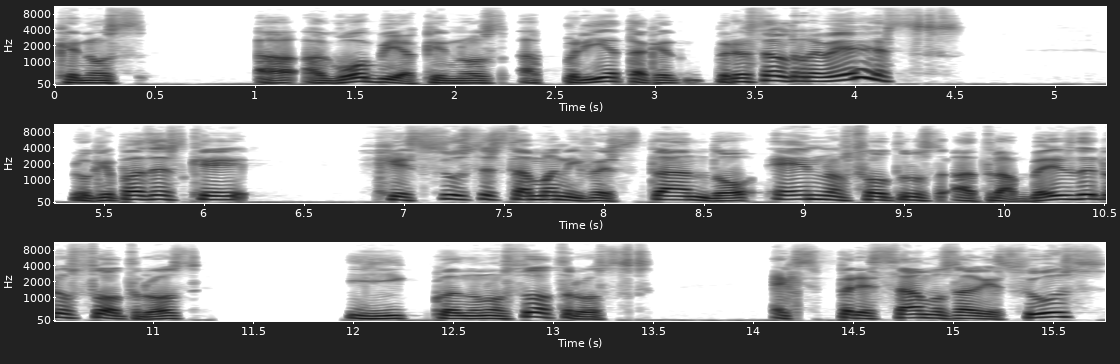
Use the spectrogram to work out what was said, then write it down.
que nos agobia, que nos aprieta, que, pero es al revés. Lo que pasa es que Jesús está manifestando en nosotros, a través de nosotros, y cuando nosotros expresamos a Jesús,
